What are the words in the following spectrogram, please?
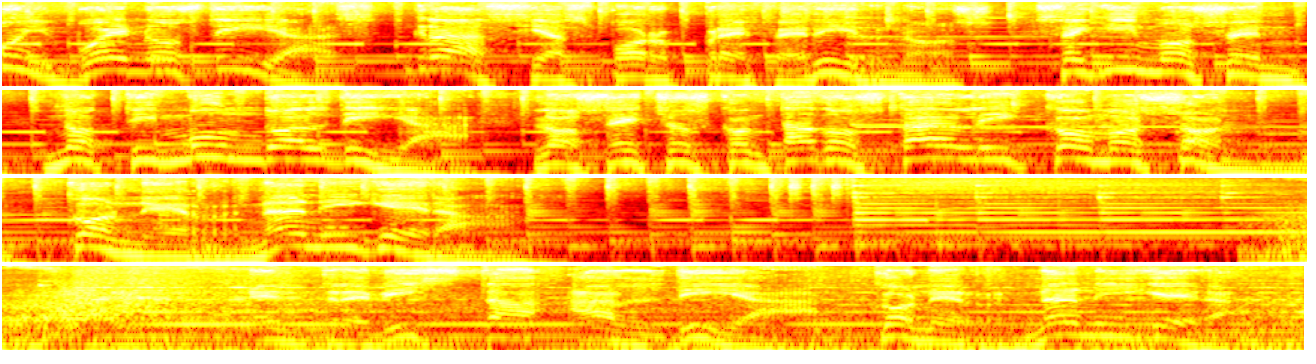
Muy buenos días. Gracias por preferirnos. Seguimos en Notimundo al Día. Los hechos contados tal y como son. Con Hernán Higuera. Entrevista al Día. Con Hernán Higuera.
